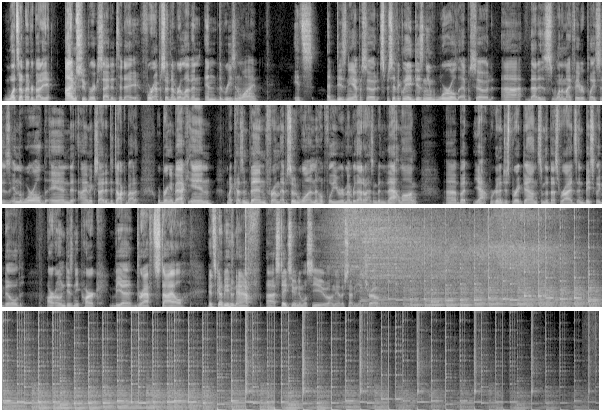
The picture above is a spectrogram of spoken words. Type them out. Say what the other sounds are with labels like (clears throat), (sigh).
What's up, everybody? I'm super excited today for episode number 11, and the reason why? It's a Disney episode, specifically a Disney World episode. Uh, that is one of my favorite places in the world, and I'm excited to talk about it. We're bringing back in my cousin Ben from episode 1. Hopefully, you remember that. It hasn't been that long. Uh, but yeah, we're going to just break down some of the best rides and basically build our own Disney park via draft style. It's going to be a hoot and a half. Uh, stay tuned, and we'll see you on the other side of the intro.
